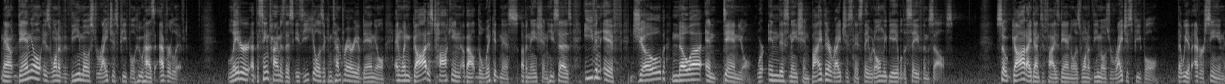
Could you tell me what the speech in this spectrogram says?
Now, Daniel is one of the most righteous people who has ever lived later, at the same time as this, Ezekiel is a contemporary of Daniel. And when God is talking about the wickedness of a nation, he says, even if Job, Noah, and Daniel were in this nation, by their righteousness, they would only be able to save themselves. So God identifies Daniel as one of the most righteous people that we have ever seen.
